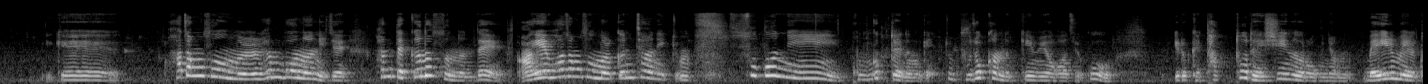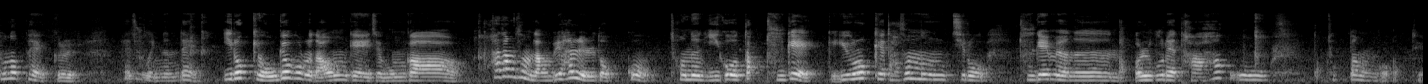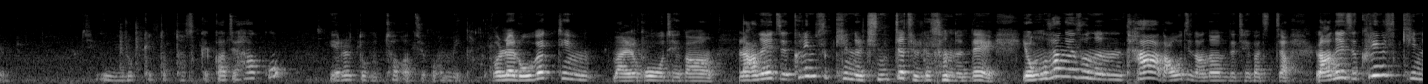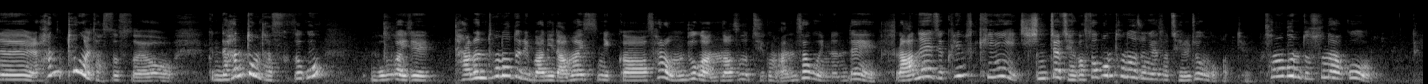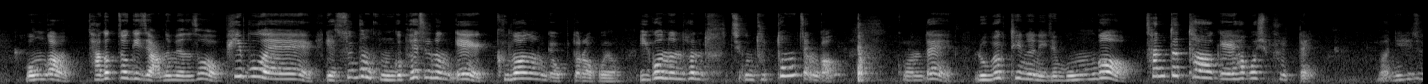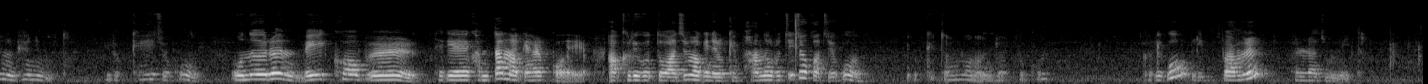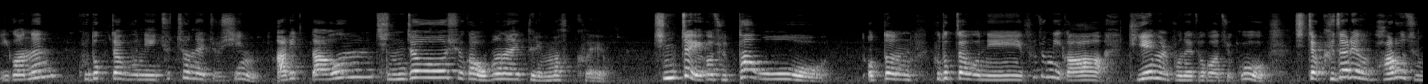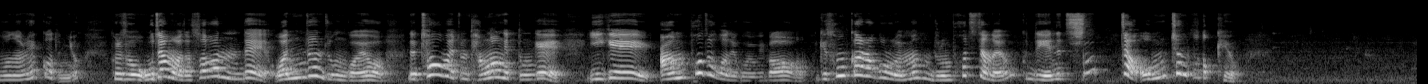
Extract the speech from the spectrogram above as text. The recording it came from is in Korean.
이게 화장솜을 한 번은 이제 한때 끊었었는데 아예 화장솜을 끊자니 좀 수분이 공급되는 게 좀 부족한 느낌이어가지고 이렇게 닥토 대신으로 그냥 매일매일 토너팩을 해주고 있는데 이렇게 오겹으로 나온 게 이제 뭔가 화장솜 낭비할 일도 없고 저는 이거 딱 두 개, 이렇게 다섯 뭉치로 두 개면은 얼굴에 다 하고 딱 적당한 것 같아요. 지금 이렇게 딱 다섯 개까지 하고 얘를 또 묻혀가지고 합니다. 원래 로벡틴 말고 제가 라네즈 크림 스킨을 진짜 즐겼었는데 영상에서는 다 나오진 않았는데 제가 진짜 라네즈 크림 스킨을 한 통을 다 썼어요. 근데 한 통 다 쓰고 뭔가 이제 다른 토너들이 많이 남아있으니까 살 엄두가 안 나서 지금 안 사고 있는데 라네즈 크림 스킨이 진짜 제가 써본 토너 중에서 제일 좋은 것 같아요. 성분도 순하고 뭔가 자극적이지 않으면서 피부에 예, 수분 공급해주는 게 그만한 게 없더라고요. 이거는 한 지금 두 통째인가? 그런데 로백티는 이제 뭔가 산뜻하게 하고 싶을 때 많이 해주는 편입니다. 이렇게 해주고 오늘은 메이크업을 되게 간단하게 할 거예요. 아 그리고 또 마지막에는 이렇게 반으로 찢어가지고 여기도 한번 얹어주고 그리고 립밤을 발라줍니다. 이거는 구독자분이 추천해주신 아리따움 Ginger Sugar Overnight Lip Mask예요. 진짜 얘가 좋다고 어떤 구독자분이 소중이가 DM을 보내줘가지고 진짜 그 자리에서 바로 주문을 했거든요. 그래서 오자마자 써봤는데 완전 좋은 거예요. 근데 처음에 좀 당황했던 게 이게 안 퍼져가지고 여기가 이렇게 손가락으로 웬만큼 누르면 퍼지잖아요? 근데 얘는 진짜 엄청 꾸덕해요.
